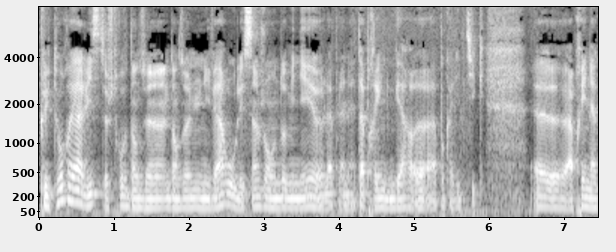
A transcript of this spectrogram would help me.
plutôt réaliste, je trouve, dans un, dans un univers où les singes ont dominé euh, la planète après une guerre euh, apocalyptique. Euh, après une,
